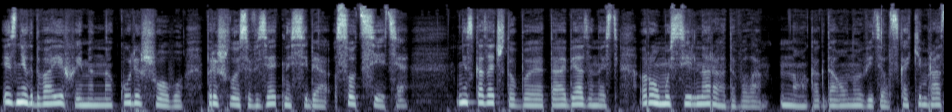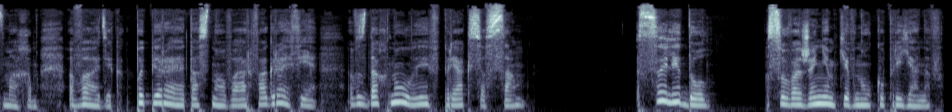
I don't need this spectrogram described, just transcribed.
Из них двоих именно Кулешову пришлось взять на себя соцсети — не сказать, чтобы эта обязанность Рому сильно радовала, но когда он увидел, с каким размахом Вадик попирает основы орфографии, вздохнул и впрягся сам. «Солидол», — с уважением кивнул Куприянов.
